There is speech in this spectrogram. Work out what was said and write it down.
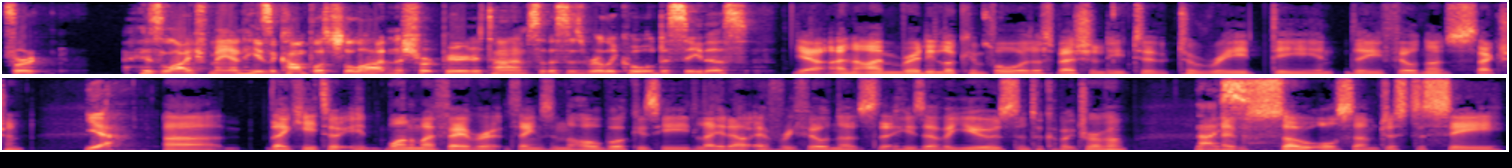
for his life, man. He's accomplished a lot in a short period of time. So this is really cool to see this. Yeah, and I'm really looking forward, especially to to read the the field notes section. Yeah, Uh, like he took it, one of my favorite things in the whole book is he laid out every field notes that he's ever used and took a picture of them. And it was nice. so awesome just to see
